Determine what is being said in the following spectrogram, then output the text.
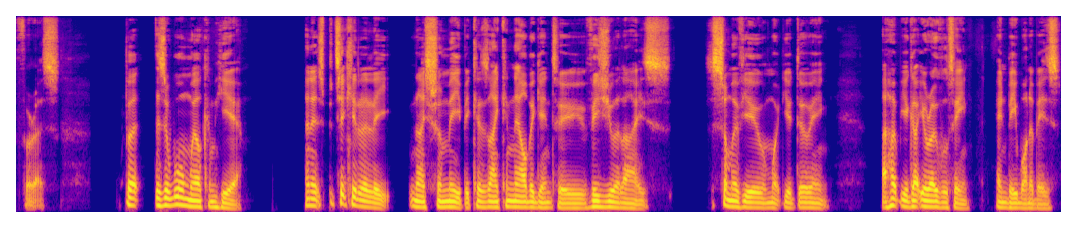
for us. But there's a warm welcome here. And it's particularly nice for me because I can now begin to visualize some of you and what you're doing. I hope you got your Ovaltine, NB wannabes,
